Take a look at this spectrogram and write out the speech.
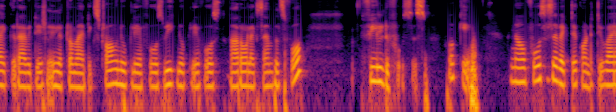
like gravitational electromagnetic strong nuclear force weak nuclear force are all examples for field forces. Okay. Now force is a vector quantity. Why?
